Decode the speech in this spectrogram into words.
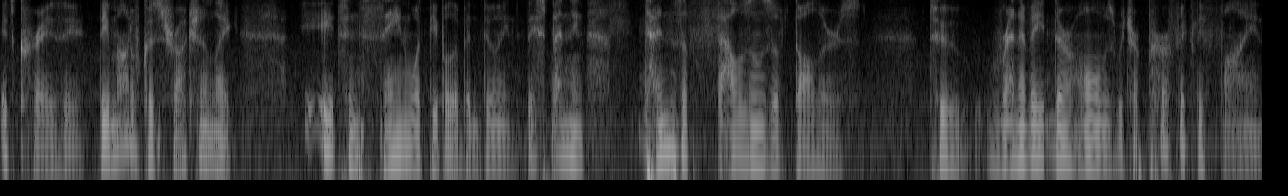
It's crazy. The amount of construction, like, it's insane what people have been doing. They're spending tens of thousands of dollars to renovate their homes, which are perfectly fine,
